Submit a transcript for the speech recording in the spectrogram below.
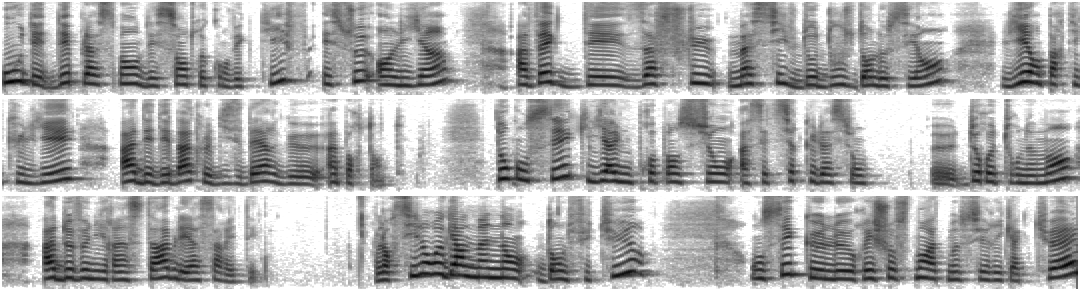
ou des déplacements des centres convectifs, et ce en lien avec des afflux massifs d'eau douce dans l'océan, liés en particulier à des débâcles d'icebergs importantes. Donc on sait qu'il y a une propension à cette circulation euh, de retournement à devenir instable et à s'arrêter. Alors si l'on regarde maintenant dans le futur, on sait que le réchauffement atmosphérique actuel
